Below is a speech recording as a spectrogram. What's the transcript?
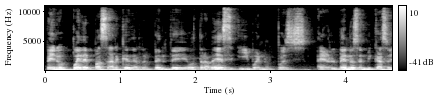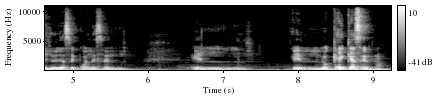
Pero puede pasar que de repente otra vez, y bueno, pues al menos en mi caso yo ya sé cuál es el, el, lo que hay que hacer, ¿no?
